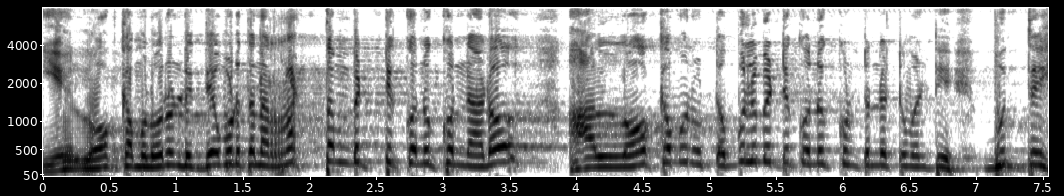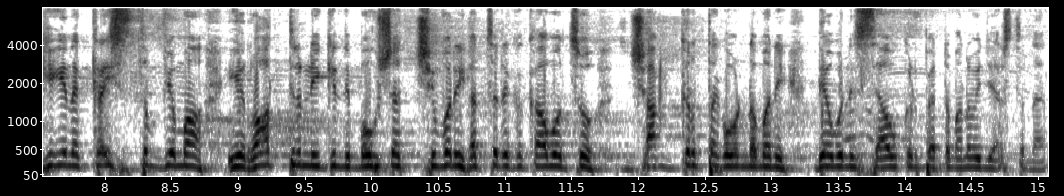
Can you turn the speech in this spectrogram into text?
ఏ లోకములో నుండి దేవుడు తన రక్తం పెట్టి కొనుక్కున్నాడో ఆ లోకమును డబ్బులు పెట్టి కొనుక్కుంటున్నటువంటి బుద్ధిహీన క్రైస్తవ్యమా? ఈ రాత్రి నీకు ఇది బహుశా చివరి హెచ్చరిక కావచ్చు. జాగ్రత్తగా ఉండమని దేవుని సేవకుడు పెట్ట మనవి చేస్తున్నాను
